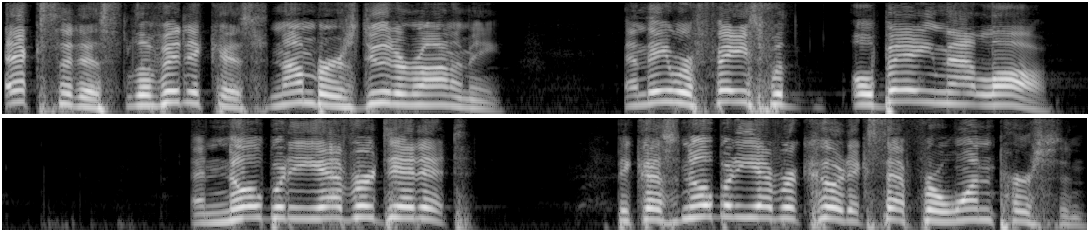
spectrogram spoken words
Exodus, Leviticus, Numbers, Deuteronomy. And they were faced with obeying that law. And nobody ever did it because nobody ever could except for one person.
